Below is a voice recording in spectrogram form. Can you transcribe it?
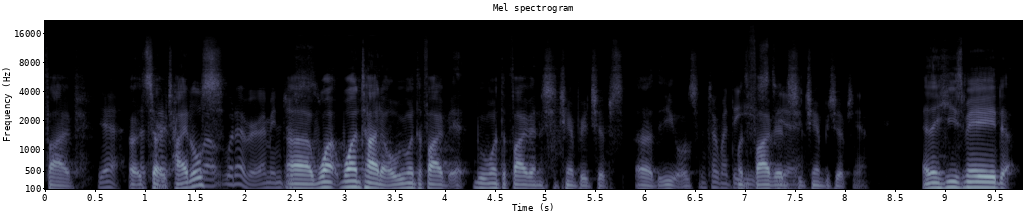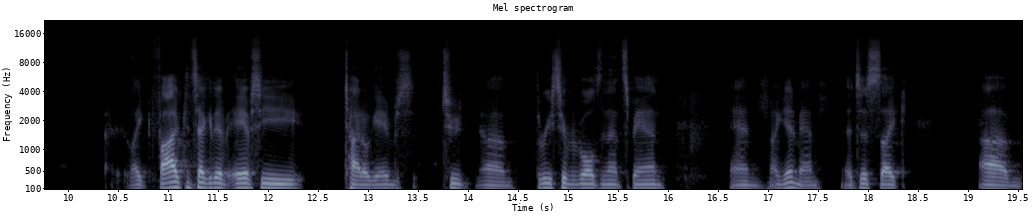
five. yeah. Uh, sorry, titles? Well, whatever. I mean, just, Uh, one one title. We went to five. We went to five NFC championships. Uh, the Eagles I'm talking about the went East, five yeah. NFC championships. Yeah. And then he's made like five consecutive AFC title games, two, um, three Super Bowls in that span. And again, man, it's just like um,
